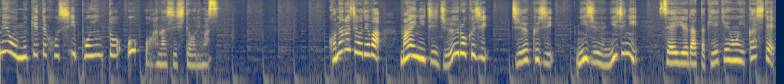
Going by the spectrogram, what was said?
目を向けてほしいポイントをお話ししております。このラジオでは毎日16時19時22時に声優だった経験を生かして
